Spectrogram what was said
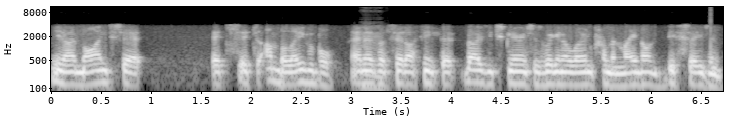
you know, mindset, it's it's unbelievable. And as I said, I think that those experiences we're going to learn from and lean on this season.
